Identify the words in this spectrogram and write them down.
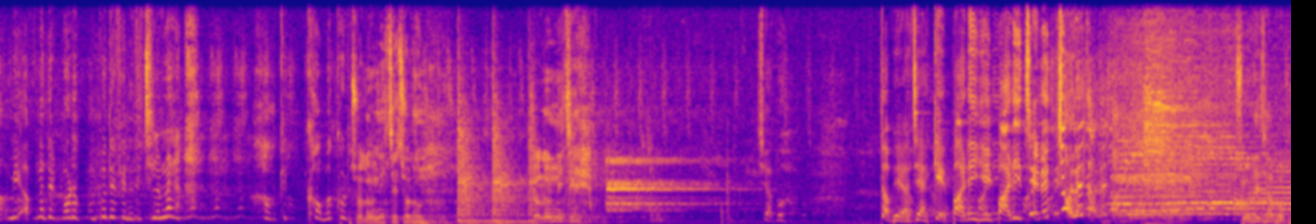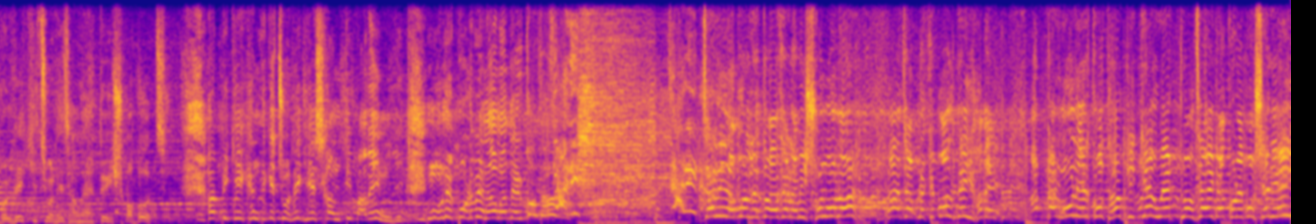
আমি আপনাদের বড় বিপদে ফেলে দিচ্ছিলাম না না। আমাকে ক্ষমা করুন। চলুন নিচে চলুন। চলুন নিচে। যাব। তবে আজ একেবারেই এই বাড়ি ছেড়ে চলে যাবে। চলে যাব বললে কি চলে যাওয়া এতই সহজ? আপনি কি এখান থেকে চলে গিয়ে শান্তি পাবেন? মনে পড়বে না আমাদের কথা। জানি না। বললে তো আজ আর আমি শুনব না। আজ আপনাকে বলতেই হবে। আপনার মনের কোথাও কি কেউ একটু জায়গা করে বসে নেই?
